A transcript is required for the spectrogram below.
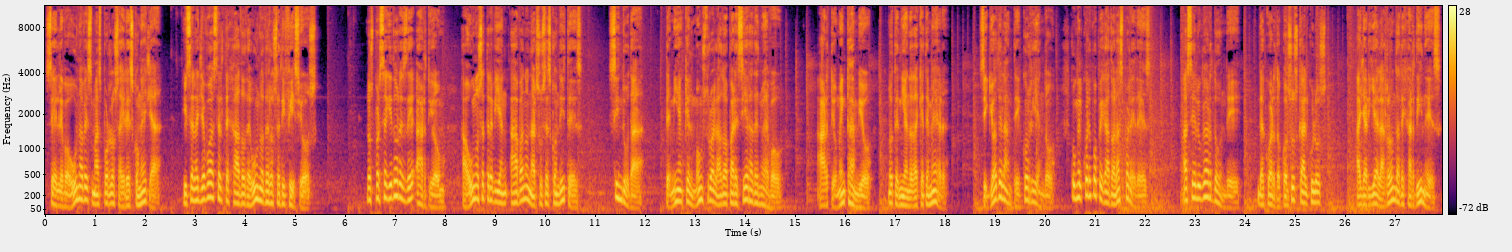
se elevó una vez más por los aires con ella, y se la llevó hasta el tejado de uno de los edificios. Los perseguidores de Artyom aún no se atrevían a abandonar sus escondites. Sin duda, temían que el monstruo alado apareciera de nuevo. Artyom, en cambio, no tenía nada que temer. Siguió adelante, corriendo, con el cuerpo pegado a las paredes, hacia el lugar donde, de acuerdo con sus cálculos, hallaría la ronda de jardines.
